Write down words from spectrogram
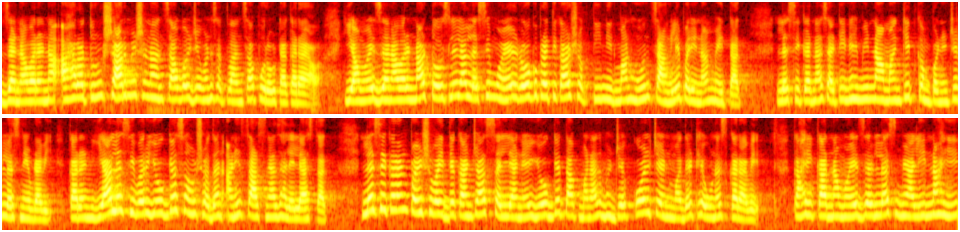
जनावरांना आहारातून क्षार मिश्रणांचा व जीवनसत्वांचा पुरवठा करावा. यामुळे जनावरांना टोचलेल्या लसीमुळे रोगप्रतिकार शक्ती निर्माण होऊन चांगले परिणाम मिळतात. लसीकरणासाठी नेहमी नामांकित कंपनीची लस निवडावी कारण या लसीवर योग्य संशोधन आणि चाचण्या झालेल्या असतात. लसीकरण पशुवैद्यकांच्या सल्ल्याने योग्य तापमानात म्हणजे कोल्ड चेनमध्ये ठेवूनच करावे. काही कारणामुळे जर लस मिळाली नाही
